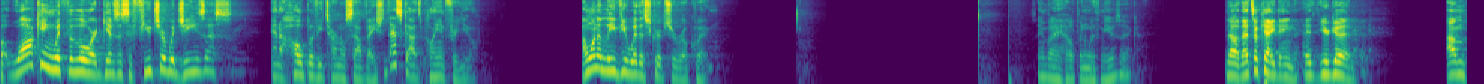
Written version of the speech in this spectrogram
But walking with the Lord gives us a future with Jesus and a hope of eternal salvation. That's God's plan for you. I want to leave you with a scripture real quick. Is Anybody helping with music? No, that's okay, Dean. You're good. Um,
